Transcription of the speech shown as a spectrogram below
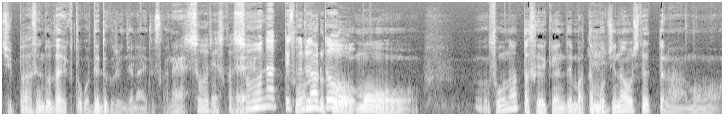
10%台いくとこ出てくるんじゃないですかね。そうですか、えー、そうなってくると。もうそうなった政権でまた持ち直してっていうのはも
